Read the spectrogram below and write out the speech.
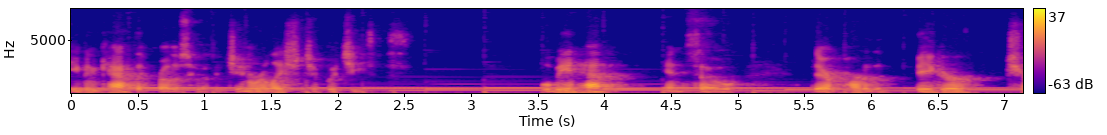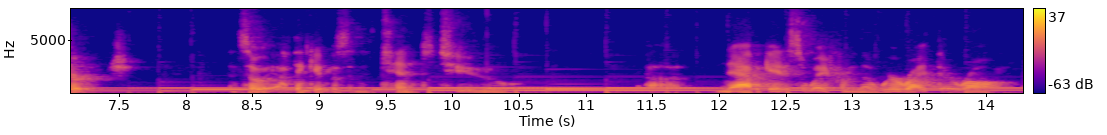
even Catholic brothers who have a genuine relationship with Jesus will be in heaven. And so they're part of the bigger church. And so I think it was an attempt to uh, navigate us away from the we're right, they're wrong,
